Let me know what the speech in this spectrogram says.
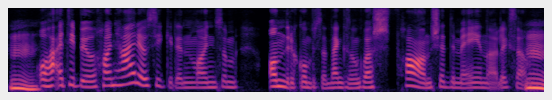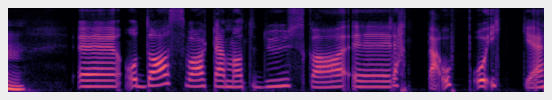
mm, Og jeg tipper jo, han her er jo sikkert en mann som andre kompiser tenker sånn Hva faen skjedde med Einar, liksom? mm. Uh, og da svarte de at du skal uh, rette deg opp og ikke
